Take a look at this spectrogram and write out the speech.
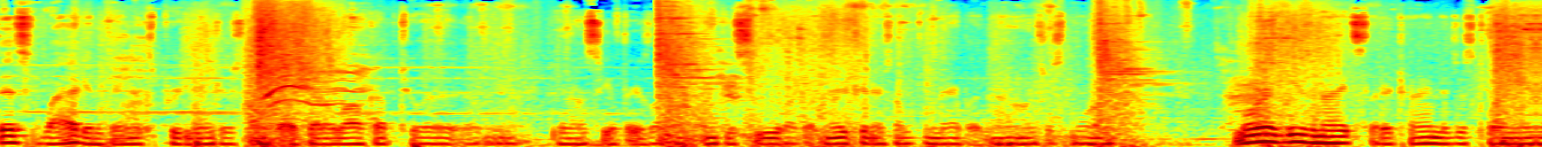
this wagon thing looks pretty interesting, so I try to walk up to it and, you know, see if there's like an NPC, like a merchant or something there, but no, it's just more, more of these knights that are trying to just kill me.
